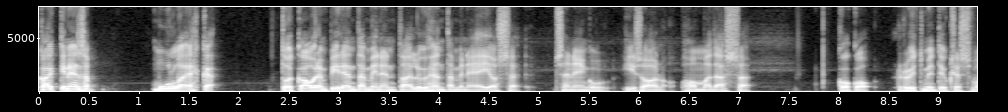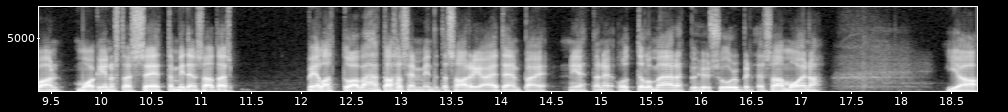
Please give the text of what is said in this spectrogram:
Kaikkinensa mulla ehkä tuo kauden pidentäminen tai lyhentäminen ei ole se, se niin kuin iso homma tässä koko rytmityksessä, vaan mua kiinnostaisi se, että miten saataisiin pelattua vähän tasaisemmin tätä sarjaa eteenpäin niin, että ne ottelumäärät pysyvät suurin piirtein samoina ja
